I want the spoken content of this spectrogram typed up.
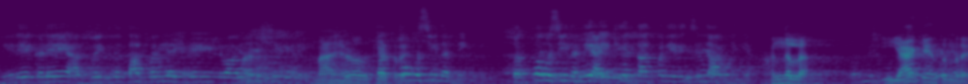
ಬೇರೆ ಕಡೆ ಅದ್ವೈತದ ತಾತ್ಪರ್ಯ ಇದೆ ಇಲ್ವಾ ಅನ್ನೋ ಇದೆ. ನಾ ಹೇಳೋದು ಕೇಳ್ತಾರೆ ತತ್ವಮಸಿನಲ್ಲಿ ಐಕ್ಯ ತಾತ್ಪರ್ಯ ಸಿದ್ಧ ಆಗೋದಿದೆಯಾ ಹಂಗಲ್ಲ ಯಾಕೆ ಅಂತಂದ್ರೆ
